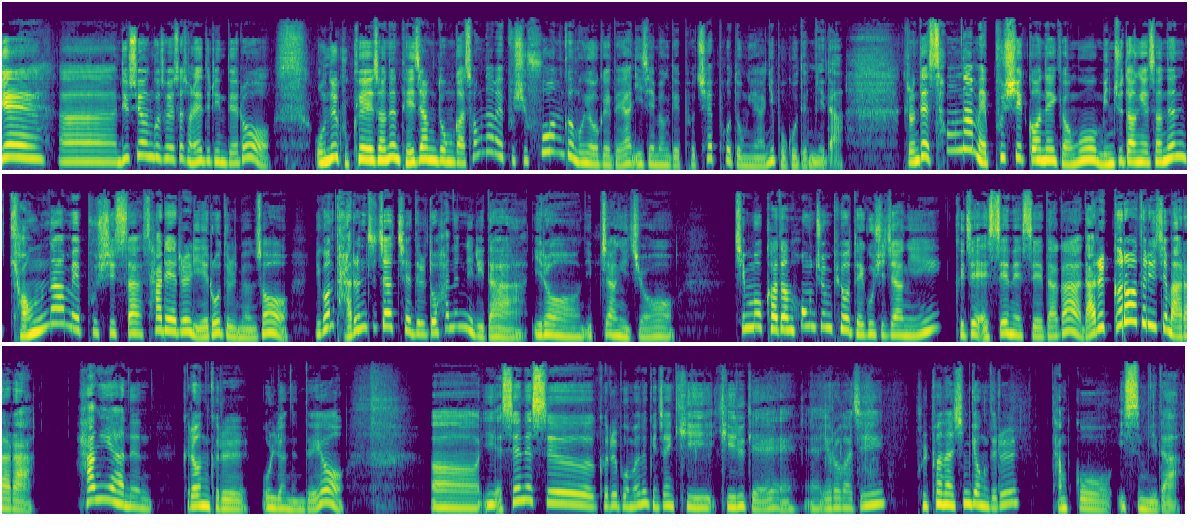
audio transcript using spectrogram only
예, 아, 뉴스연구소에서 전해드린 대로 오늘 국회에서는 대장동과 성남FC 후원금 의혹에 대한 이재명 대표 체포동의안이 보고됩니다. 그런데 성남FC 건의 경우 민주당에서는 경남FC 사례를 예로 들면서 이건 다른 지자체들도 하는 일이다. 이런 입장이죠. 침묵하던 홍준표 대구시장이 그제 SNS에다가 나를 끌어들이지 말아라. 항의하는 그런 글을 올렸는데요. 어, 이 SNS 글을 보면 굉장히 기, 길게 예, 여러 가지 불편한 심경들을 담고 있습니다.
